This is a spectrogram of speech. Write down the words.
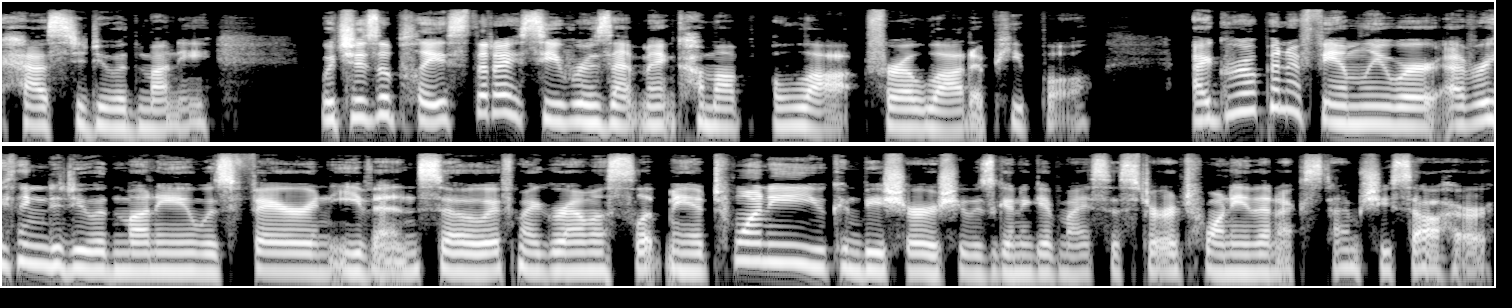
has to do with money, which is a place that I see resentment come up a lot for a lot of people. I grew up in a family where everything to do with money was fair and even. So if my grandma slipped me a 20, you can be sure she was going to give my sister a 20 the next time she saw her.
